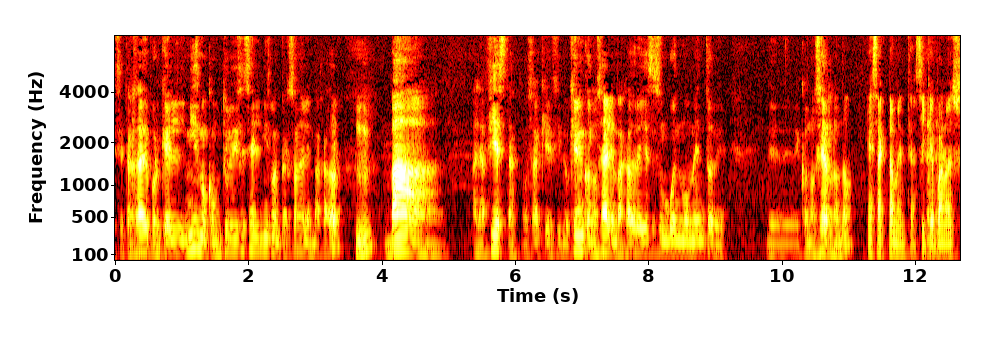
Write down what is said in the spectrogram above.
se traslade porque él mismo, como tú le dices, él mismo en persona, el embajador, va a la fiesta. O sea que si lo quieren conocer al embajador, ese es un buen momento de, conocerlo, ¿no? Exactamente. Así que bueno, es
